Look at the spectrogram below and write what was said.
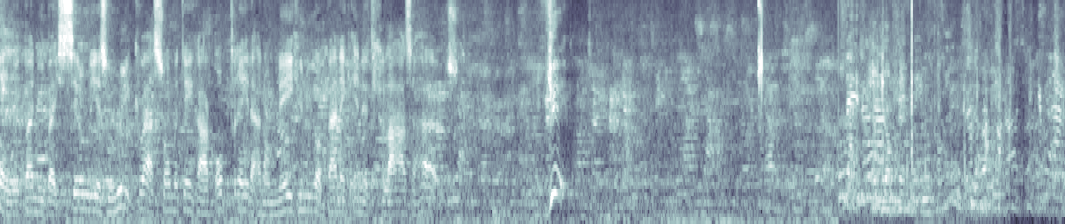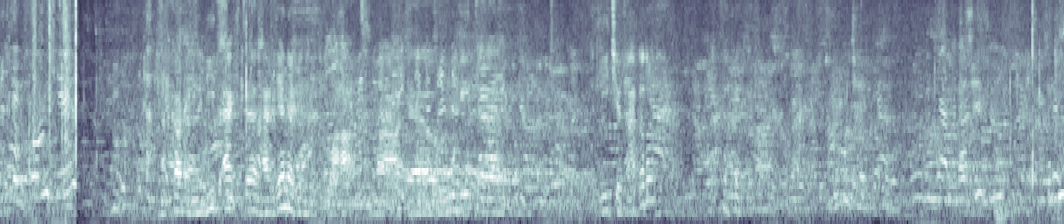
ik ben nu bij Serious Request. Zometeen ga ik optreden en om 9 uur ben ik in het glazen huis. Yeah! Ik heb een telefoontje. Ik kan me niet echt eh, herinneren, die maar uh, hoe heet uh, het liedje verder? Ja, maar dat is niet. Dus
